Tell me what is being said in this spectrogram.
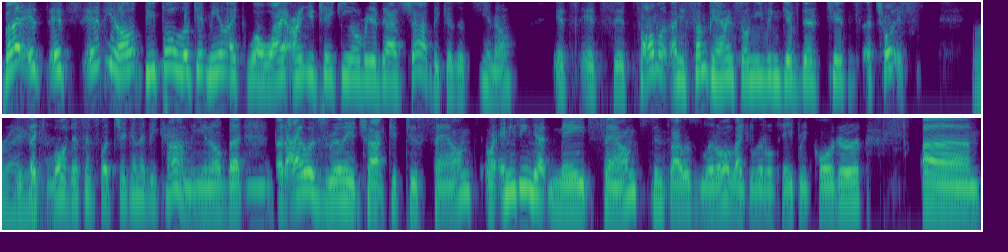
but it, it's it you know people look at me like well why aren't you taking over your dad's job because it's you know it's it's it's almost i mean some parents don't even give their kids a choice right it's like well this is what you're going to become you know but but i was really attracted to sounds or anything that made sound since i was little like a little tape recorder um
